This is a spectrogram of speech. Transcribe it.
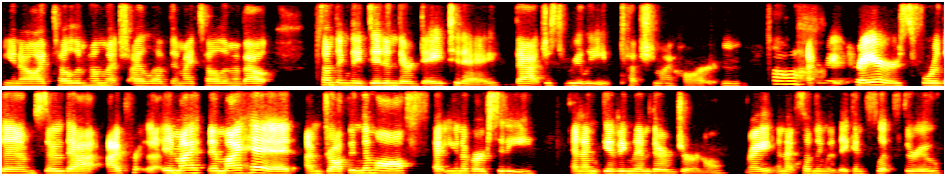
You know, I tell them how much I love them. I tell them about something they did in their day today that just really touched my heart and Oh. I write prayers for them so that I pr- in my in my head I'm dropping them off at university and I'm giving them their journal, right? And that's something that they can flip through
